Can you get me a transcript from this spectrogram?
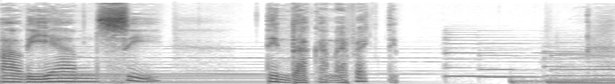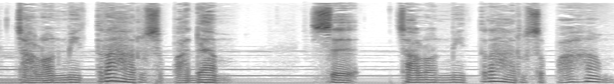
aliansi tindakan efektif. Calon mitra harus sepadam, se calon mitra harus sepaham.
